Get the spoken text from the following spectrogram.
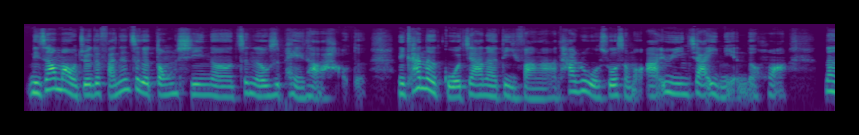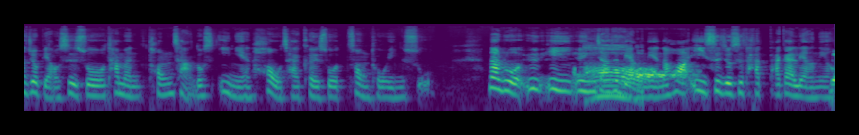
你知道吗？我觉得反正这个东西呢，真的都是配套好的。你看那个国家那个地方啊，他如果说什么啊，育婴假一年的话，那就表示说他们通常都是一年后才可以说送托婴所。那如果育育育婴假是两年的话，意思就是他大概两年后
